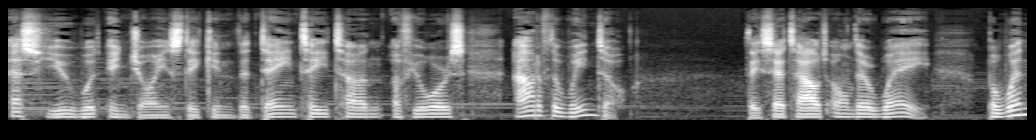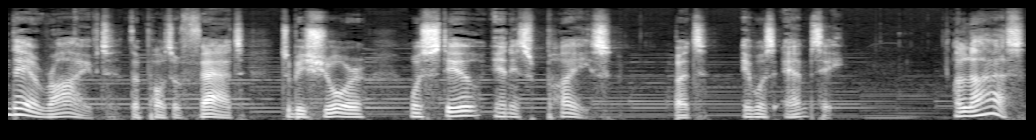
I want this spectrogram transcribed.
as you would enjoy sticking the dainty tongue of yours out of the window. They set out on their way, but when they arrived, the pot of fat, to be sure, was still in its place, but it was empty. Alas,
